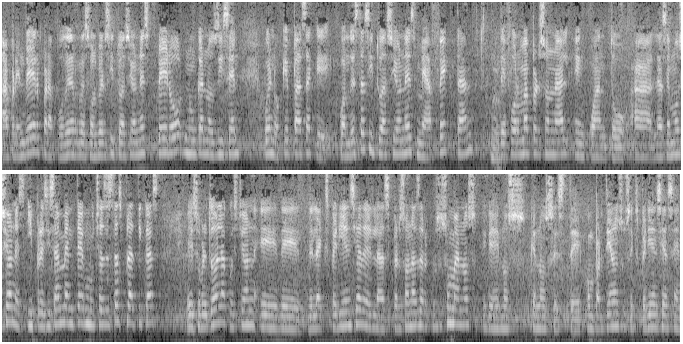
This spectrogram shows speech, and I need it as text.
aprender, para poder resolver situaciones, pero nunca nos dicen, bueno, ¿qué pasa? Que cuando estas situaciones me afectan de forma personal en cuanto a las emociones. Y precisamente muchas de estas pláticas, eh, sobre todo en la cuestión eh, de, de, la experiencia de las personas de recursos humanos que nos, que nos este, compartieron sus experiencias en,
